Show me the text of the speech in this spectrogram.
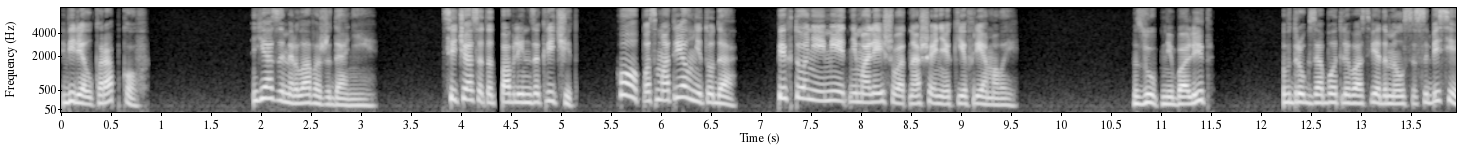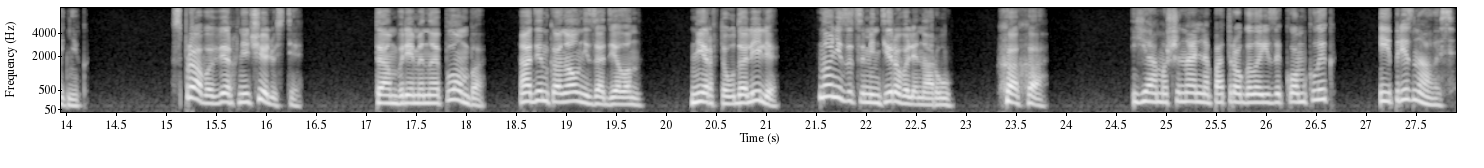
Велел Коробков. Я замерла в ожидании. Сейчас этот павлин закричит. «О, посмотрел не туда! Пихто не имеет ни малейшего отношения к Ефремовой». «Зуб не болит?» Вдруг заботливо осведомился собеседник. «Справа в верхней челюсти. Там временная пломба. Один канал не заделан. Нерв-то удалили, но не зацементировали нору. Ха-ха». Я машинально потрогала языком клык и призналась.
